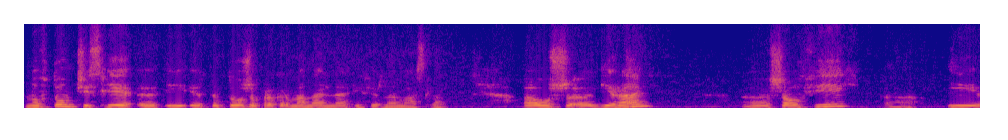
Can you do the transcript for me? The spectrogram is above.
но в том числе и это тоже про гормональное эфирное масло. А уж герань, шалфей и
